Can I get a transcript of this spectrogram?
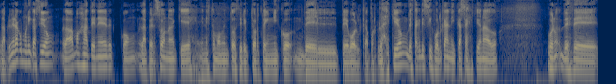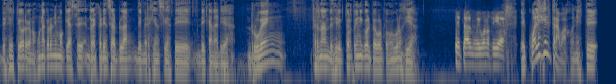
la primera comunicación la vamos a tener con la persona que es en estos momentos director técnico del PEVOLCA, porque la gestión de esta crisis volcánica se ha gestionado bueno, desde, desde este órgano, es un acrónimo que hace referencia al plan de emergencias de, de Canarias. Rubén Fernández, director técnico del PEVOLCA, muy buenos días. ¿Qué tal? Muy buenos días. Eh, ¿Cuál es el trabajo en este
